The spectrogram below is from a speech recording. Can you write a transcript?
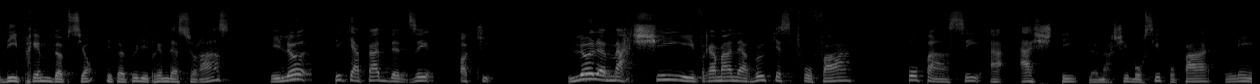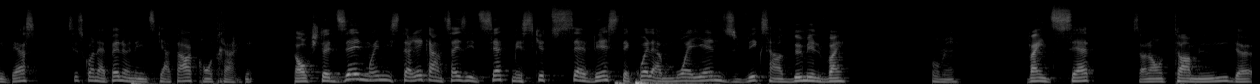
des primes d'option, qui est un peu les primes d'assurance. Et là, tu es capable de dire, OK, là, le marché est vraiment nerveux, qu'est-ce qu'il faut faire? Il faut penser à acheter le marché boursier, il faut faire l'inverse. C'est ce qu'on appelle un indicateur contrarien. Donc, je te disais une moyenne historique entre 16 et 17, mais est-ce que tu savais c'était quoi la moyenne du VIX en 2020? Combien? 27, selon Tom Lee de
